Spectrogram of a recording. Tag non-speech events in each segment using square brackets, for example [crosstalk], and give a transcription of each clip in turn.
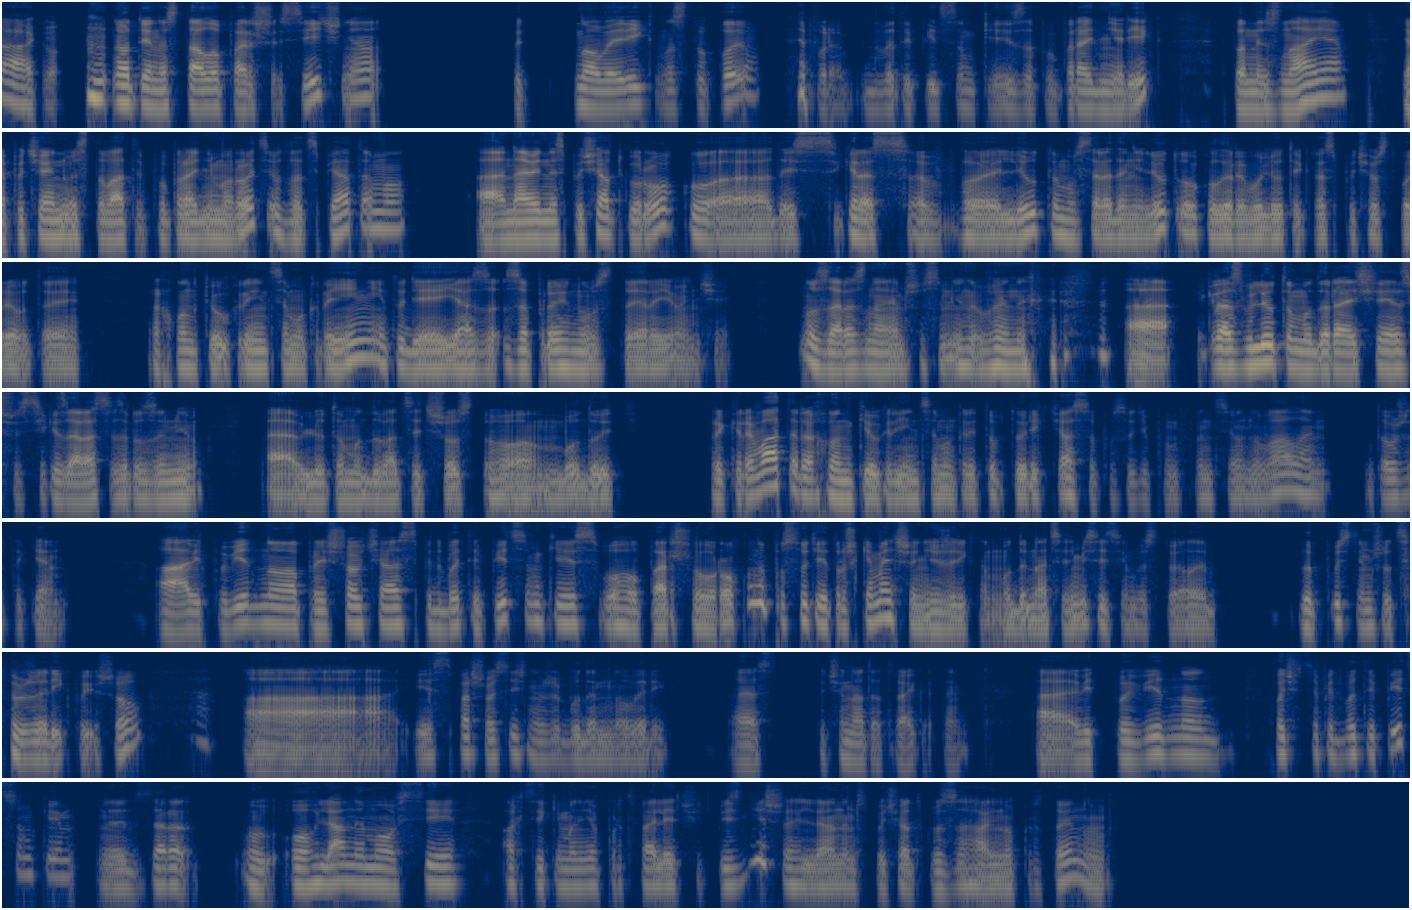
Так, [clears throat] от і настало 1 січня. Новий рік наступив. Пора підбити підсумки за попередній рік. Хто не знає, я почав інвестувати в попередньому році, в 25-му, а навіть не з початку року, а десь якраз в лютому, в середині лютого, коли Revolut якраз почав створювати рахунки українцям в Україні, і тоді я запригнув з той райончик. Ну, зараз знаємо, що сумні новини. [laughs] А якраз в лютому, до речі, я щось тільки зараз це зрозумів, в лютому 26-го будуть прикривати рахунки українцям Украї тобто рік часу, по суті, функціонували, то вже таке. А відповідно, прийшов час підбити підсумки свого першого року. Ну, по суті, трошки менше, ніж рік, там 11 місяців інвестую, допустимо, що це вже рік пройшов. А, і з 1 січня вже будемо новий рік, е, починати трекати. Е, відповідно, хочеться підбити підсумки. Е, зараз о оглянемо всі акції, які в мене є в портфелі, чуть пізніше. Глянемо спочатку загальну картину.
